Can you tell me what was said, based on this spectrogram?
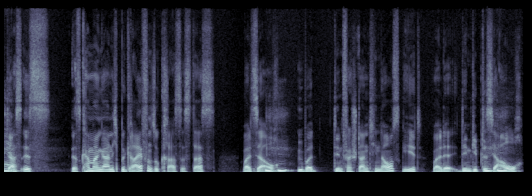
ja. das ist, das kann man gar nicht begreifen, so krass ist das, weil es ja auch mhm. über den Verstand hinausgeht, weil der, den gibt es mhm. ja auch.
